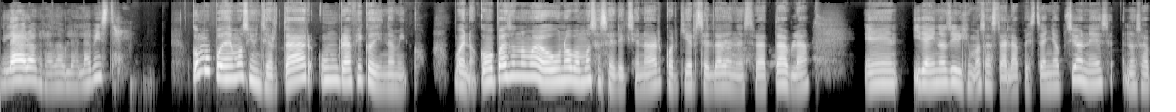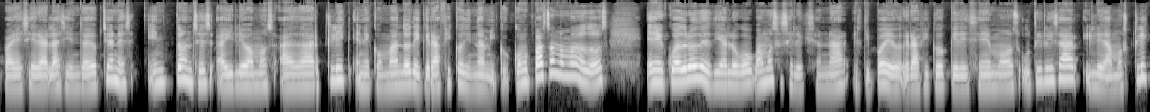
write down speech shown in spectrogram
claro, agradable a la vista. ¿Cómo podemos insertar un gráfico dinámico? Bueno, como paso número uno vamos a seleccionar cualquier celda de nuestra tabla y de ahí nos dirigimos hasta la pestaña opciones, nos aparecerá la siguiente de opciones, entonces ahí le vamos a dar clic en el comando de gráfico dinámico. Como paso número 2, en el cuadro de diálogo vamos a seleccionar el tipo de gráfico que deseemos utilizar y le damos clic.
